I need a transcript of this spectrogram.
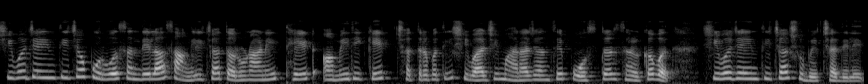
शिवजयंतीच्या पूर्वसंध्येला सांगलीच्या तरुणाने थेट अमेरिकेत छत्रपती शिवाजी महाराजांचे पोस्टर झळकवत शिवजयंतीच्या शुभेच्छा दिलेत.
